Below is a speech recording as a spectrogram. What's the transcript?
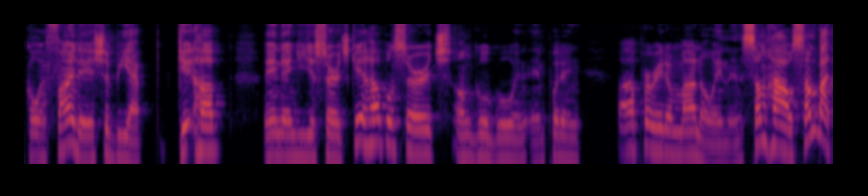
go and find it, it should be at GitHub. And then you just search GitHub on search on Google and, and put in operator mono and, and somehow somebody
